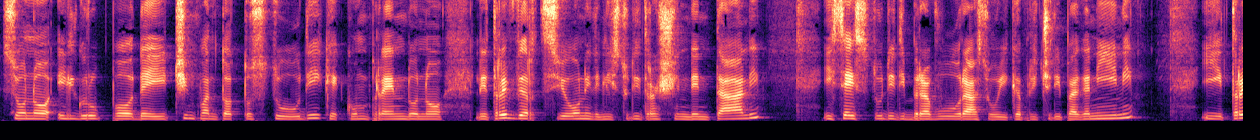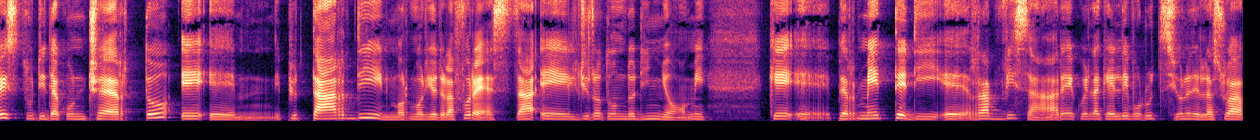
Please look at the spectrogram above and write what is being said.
sono il gruppo dei 58 studi che comprendono le tre versioni degli studi trascendentali, i sei studi di bravura sui capricci di Paganini, i tre studi da concerto e eh, più tardi il mormorio della foresta e il girotondo di gnomi che eh, permette di eh, ravvisare quella che è l'evoluzione della sua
